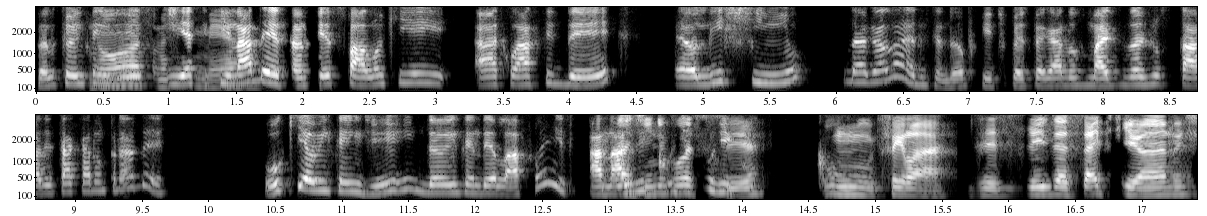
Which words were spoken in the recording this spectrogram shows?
Pelo que eu entendi, Nossa, mas e esse aqui na. D, tanto que eles falam que a classe D é o lixinho da galera, entendeu? Porque, tipo, eles pegaram os mais desajustados e tacaram pra D. O que eu entendi, deu a entender lá foi isso. Análise Imagine você com, sei lá, 16, 17 anos,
